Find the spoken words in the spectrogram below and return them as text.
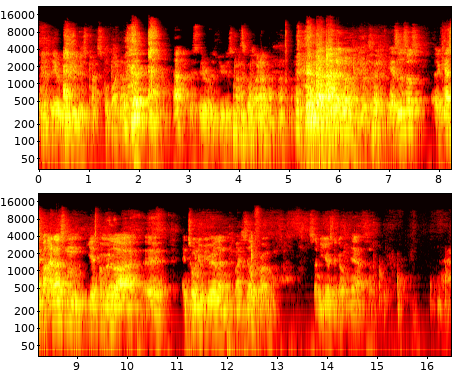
The theorem is viewed as classical by now. Huh? This theorem is viewed as classical by now. So this was uh, Kasper Andersen, Jesper Møller, uh, Antonio Viol, and myself from some years ago. Yeah. So. Uh,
